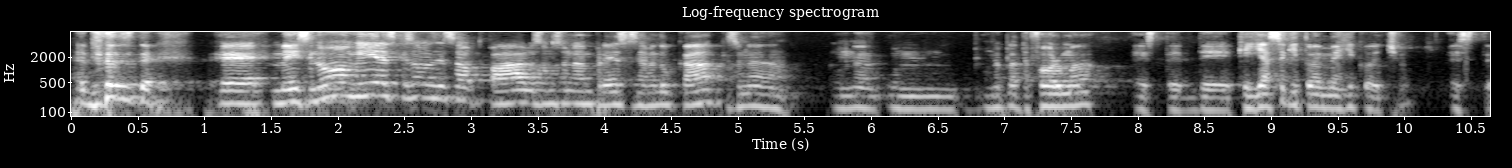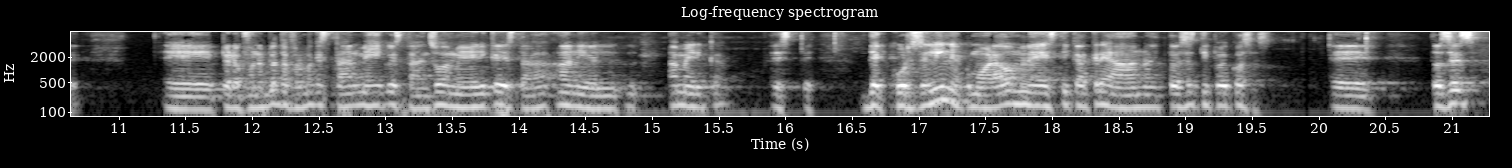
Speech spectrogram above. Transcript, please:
entonces, este, eh, me dice, no, mira, es que somos de Sao Paulo, somos una empresa, se llama Educa, que es una, una, una plataforma este, de, que ya se quitó de México, de hecho. Este, eh, pero fue una plataforma que está en México, está en Sudamérica y está a nivel América. Este, de curso en línea, como hora doméstica, creana y todo ese tipo de cosas. Eh, entonces,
